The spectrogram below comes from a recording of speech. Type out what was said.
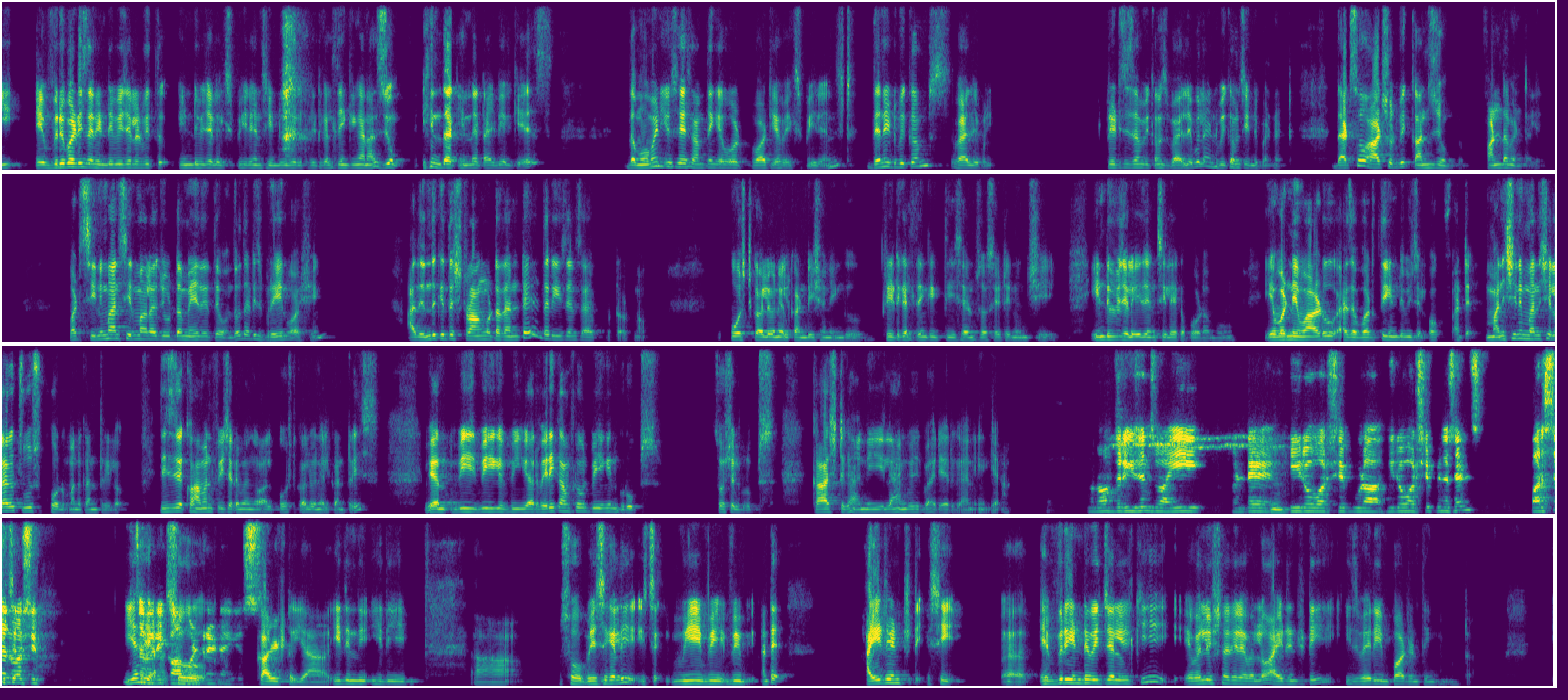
ఈ everybody is an individual with individual experience individual critical thinking and assume in that in that ideal case the moment you say something about what you have experienced then it becomes valuable criticism becomes valuable and becomes independent. That's how art should be consumed fundamentally. But cinema సినిమాలో చూడడం ఏదైతే ఉందో that is brain washing అది ఎందుకు ఇంత strong ఉంటుందంటే the reasons I put out now post colonial conditioning critical thinking తీసేయడం society నుంచి ఇండివిజువల్ ఏజెన్సీ లేకపోవడము ఎవరిని వాడు యాజ్ అ వర్తి ఇండివిజువల్ అంటే మనిషిని మనిషిలాగా చూసుకోడు మన కంట్రీలో this is a common feature among all post colonial countries we're very comfortable being in groups social groups caste కానీ లాంగ్వేజ్ బ్యారియర్ కానీ ఆఫ్ రీజన్స్ హీరో వర్షిప్ కూడా hero worship worship cult yeah ఇది ఇది so basically it's we we we అంటే identity see every ఇండివిజువల్కి evolutionary లెవెల్లో identity is very important thing అనమాట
